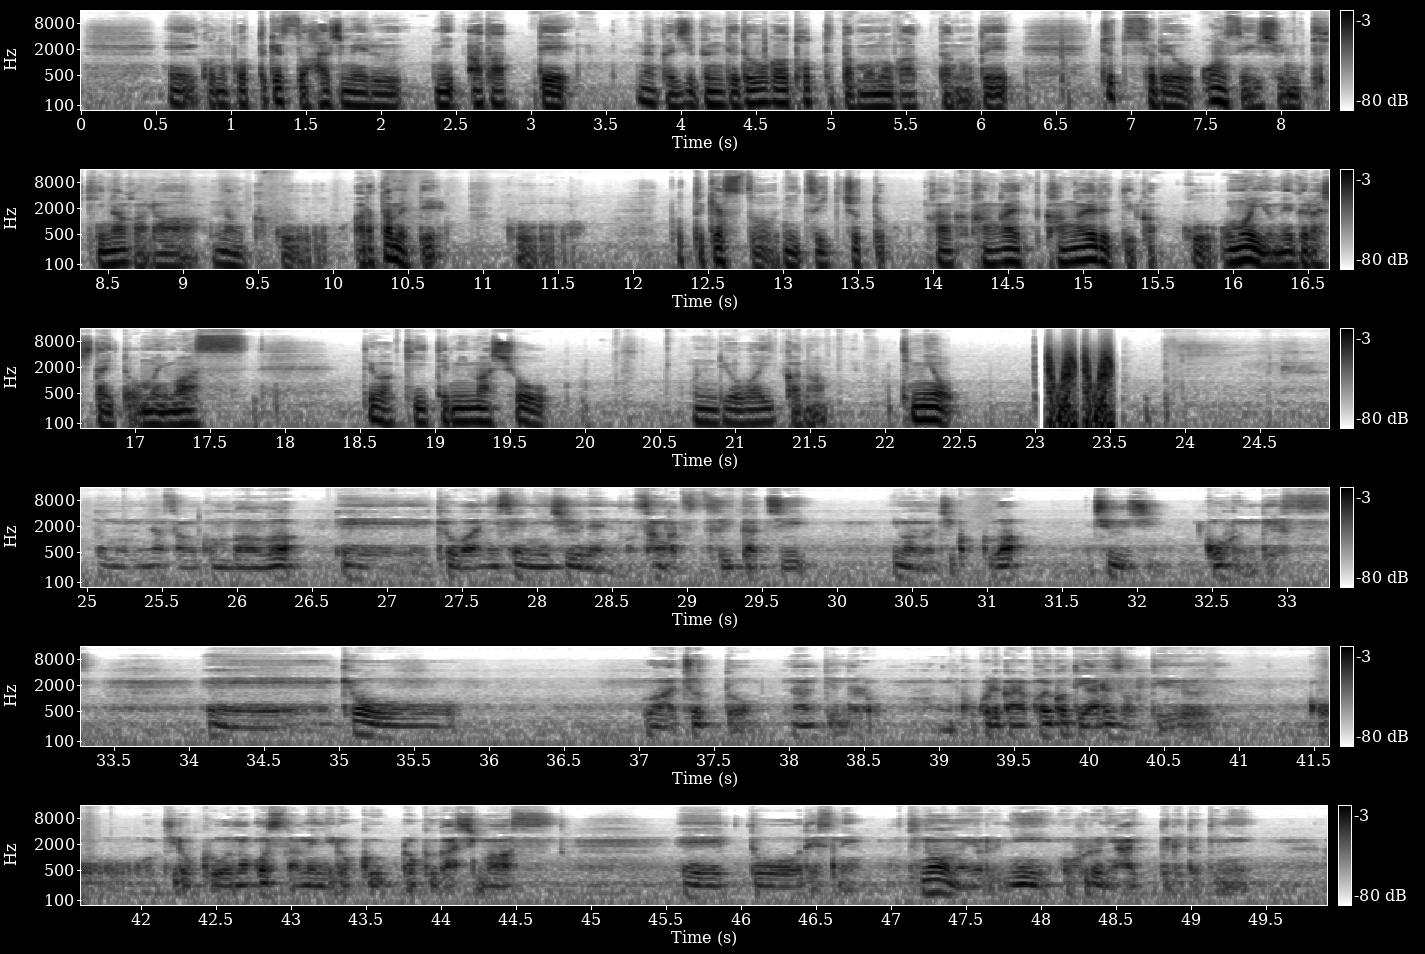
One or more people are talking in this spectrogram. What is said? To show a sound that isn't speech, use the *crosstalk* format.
えーこのポッドキャストを始めるにあたってなんか自分で動画を撮ってたものがあったのでちょっとそれを音声一緒に聞きながらなんかこう改めてこうポッドキャストについてちょっとなんか考え考えるっていうかこう思いを巡らしたいと思います。では聞いてみましょう。音量はいいかな。行ってみよう。どうも皆さんこんばんは、えー今日は2020年の3月1日。今の時刻は10時5分です。えー今日はちょっと何て言うんだろう。これからこういうことやるぞっていうこう記録を残すために録録画します。えーっとですね昨日の夜にお風呂に入ってる時に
